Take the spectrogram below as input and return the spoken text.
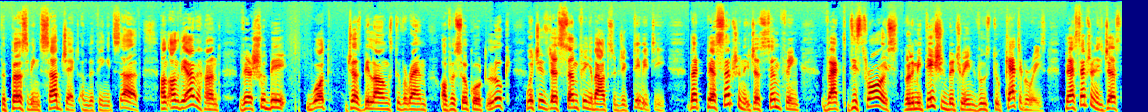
the perceiving subject and the thing itself. And on the other hand, there should be what just belongs to the realm of a so called look, which is just something about subjectivity. But perception is just something that destroys the limitation between those two categories. Perception is just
